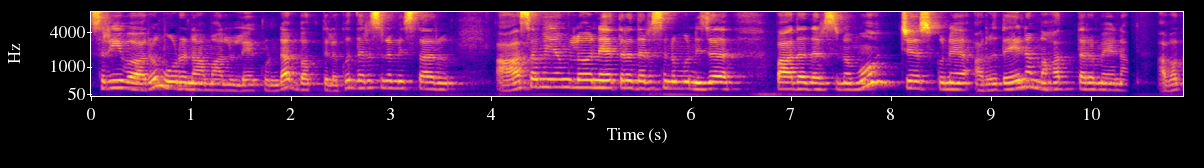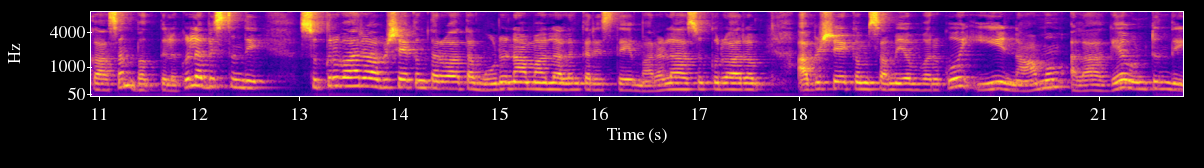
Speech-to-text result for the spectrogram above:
శ్రీవారు మూడు నామాలు లేకుండా భక్తులకు దర్శనమిస్తారు. ఆ సమయంలో నేత్ర దర్శనము నిజ పాద దర్శనము చేసుకునే అరుదైన మహత్తరమైన అవకాశం భక్తులకు లభిస్తుంది. శుక్రవారం అభిషేకం తర్వాత మూడు నామాలు అలంకరిస్తే మరలా శుక్రవారం అభిషేకం సమయం వరకు ఈ నామం అలాగే ఉంటుంది.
